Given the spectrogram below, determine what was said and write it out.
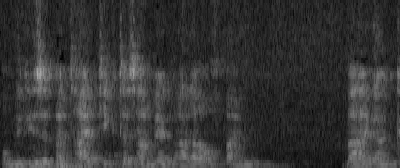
Und wie diese Partei tickt, das haben wir gerade auch beim Wahlgang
